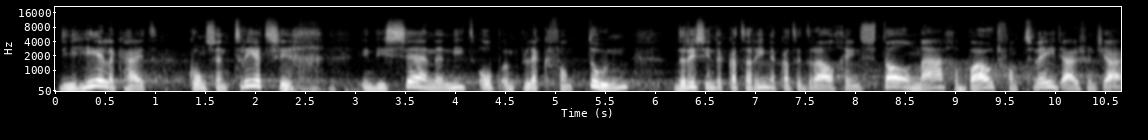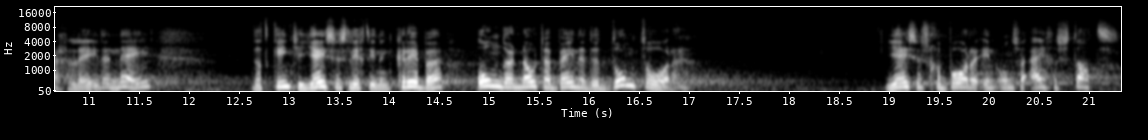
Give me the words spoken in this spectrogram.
Die heerlijkheid concentreert zich in die scène niet op een plek van toen. Er is in de Catharina-kathedraal geen stal nagebouwd van 2000 jaar geleden. Nee, dat kindje Jezus ligt in een kribbe onder nota bene de Domtoren. Jezus geboren in onze eigen stad.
